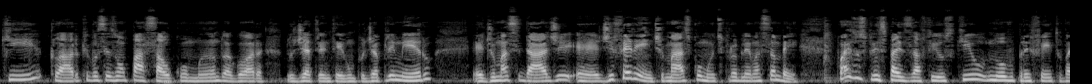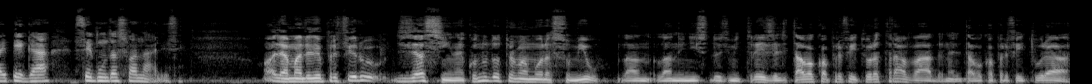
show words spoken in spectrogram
que, claro, que vocês vão passar o comando agora do dia 31 para o dia 1 é, de uma cidade é, diferente, mas com muitos problemas também. Quais os principais desafios que o novo prefeito vai pegar, segundo a sua análise? Olha, Marília, eu prefiro dizer assim, né? Quando o Dr. Mamor assumiu, lá, lá no início de 2013, ele estava com a prefeitura travada, né? Ele estava com a prefeitura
